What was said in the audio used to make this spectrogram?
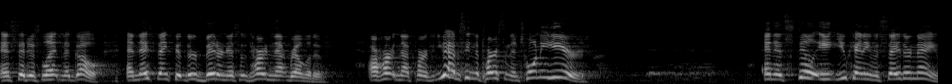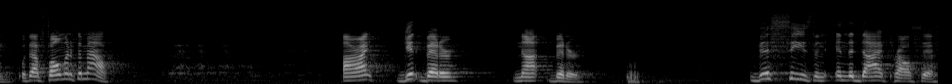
instead of just letting it go. And they think that their bitterness is hurting that relative or hurting that person. You haven't seen the person in 20 years. And it's still, you can't even say their name without foaming at the mouth. All right? Get better, not bitter. This season in the die process,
